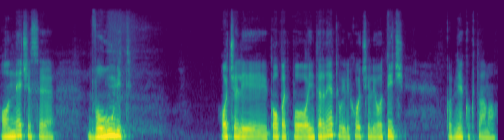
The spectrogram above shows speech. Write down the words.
on neće se dvoumiti hoće li kopat po internetu ili hoće li otići kod nekog tamo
